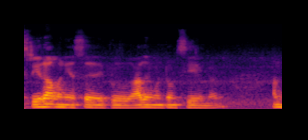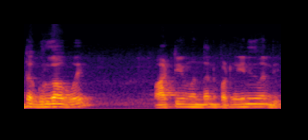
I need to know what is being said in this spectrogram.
శ్రీరామ్ అని ఎస్ ఇప్పుడు ఆదరణ మంటం సీఏ ఉన్నాడు. అంతా గురుగావ్ పోయి ఆ టీం అందరిని పట్టుకొని ఎనిమిది మంది.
